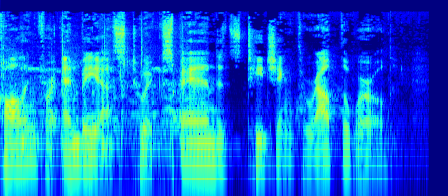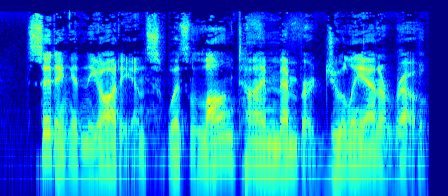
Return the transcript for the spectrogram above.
calling for NBS to expand its teaching throughout the world. Sitting in the audience was longtime member Juliana Rowe,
